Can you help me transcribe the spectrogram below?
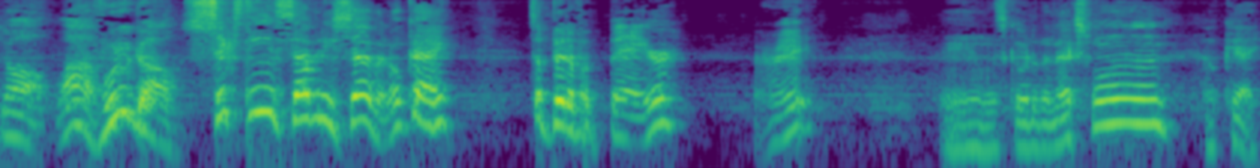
Doll. Wow, Voodoo Doll, 1677. Okay. It's a bit of a banger. All right. And let's go to the next one. Okay.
